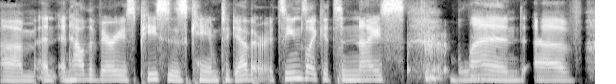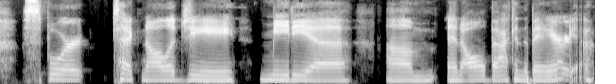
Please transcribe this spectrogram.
um, and, and how the various pieces came together. It seems like it's a nice blend of sport, technology, media, um, and all back in the Bay Area.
